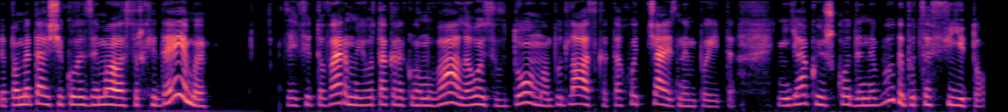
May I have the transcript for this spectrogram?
Я пам'ятаю, що коли займалася орхідеями, цей фітоверм його так рекламували, ось вдома, будь ласка, та хоч чай з ним пийте. Ніякої шкоди не буде, бо це фіто.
